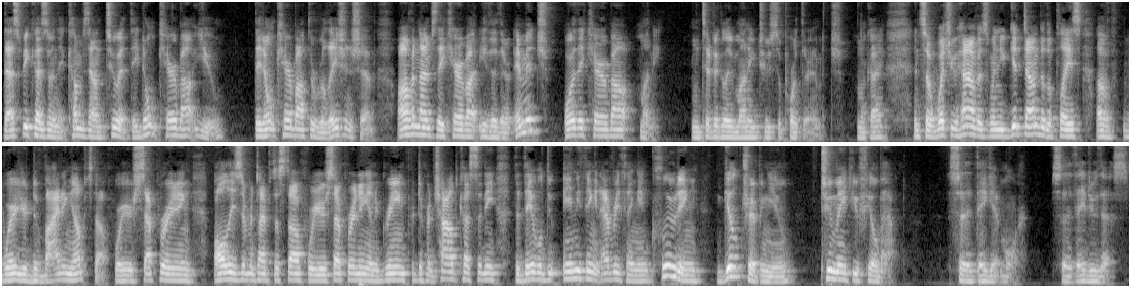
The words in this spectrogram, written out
That's because when it comes down to it, they don't care about you. They don't care about the relationship. Oftentimes, they care about either their image or they care about money and typically money to support their image. Okay. And so what you have is when you get down to the place of where you're dividing up stuff, where you're separating all these different types of stuff, where you're separating and agreeing for different child custody, that they will do anything and everything, including guilt tripping you to make you feel bad so that they get more, so that they do this.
